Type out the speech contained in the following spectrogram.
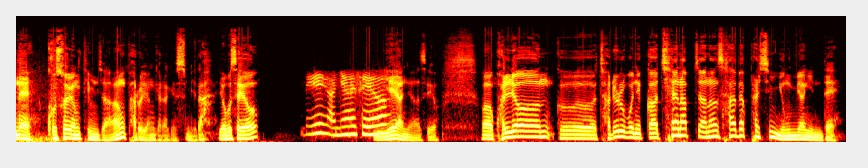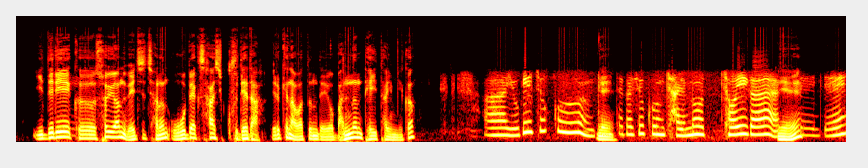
네, 구소영 팀장 바로 연결하겠습니다. 여보세요. 네, 안녕하세요. 예, 안녕하세요. 어, 관련 그 자료를 보니까 체납자는 486명인데 이들이 그 소유한 외제차는 549대다 이렇게 나왔던데요. 맞는 데이터입니까? 아, 요게 조금 네. 데이터가 조금 잘못 저희가 예. 이제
